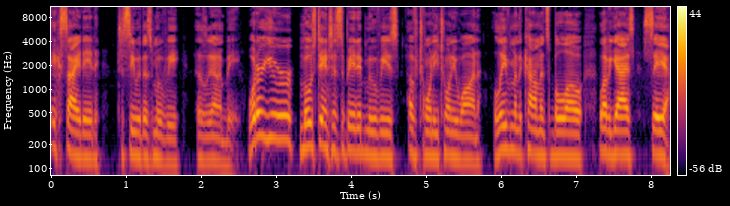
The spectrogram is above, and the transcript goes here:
excited to see what this movie is going to be. What are your most anticipated movies of 2021? Leave them in the comments below. Love you guys. See ya.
